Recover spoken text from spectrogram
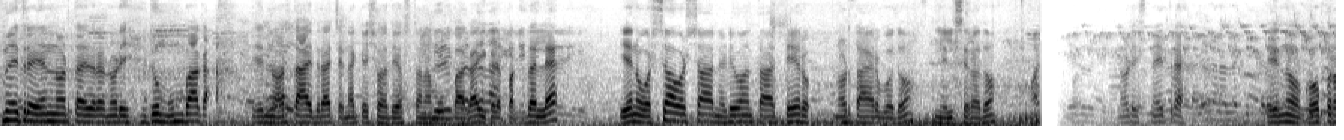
ಸ್ನೇಹಿತರೆ, ಏನು ನೋಡ್ತಾ ಇದ್ದೀರಾ ನೋಡಿ, ಇದು ಮುಂಭಾಗ. ಏನು ನೋಡ್ತಾ ಇದ್ದೀರಾ? ಚೆನ್ನಕೇಶ್ವರ ದೇವಸ್ಥಾನ ಮುಂಭಾಗ, ಈ ಕಡೆ ಪಕ್ಕದಲ್ಲೇ ಏನು ವರ್ಷ ವರ್ಷ ನಡೆಯುವಂಥ ತೇರು ನೋಡ್ತಾ ಇರ್ಬೋದು ನಿಲ್ಲಿಸಿರೋದು ನೋಡಿ ಸ್ನೇಹಿತರೆ, ಏನು ಗೋಪುರ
